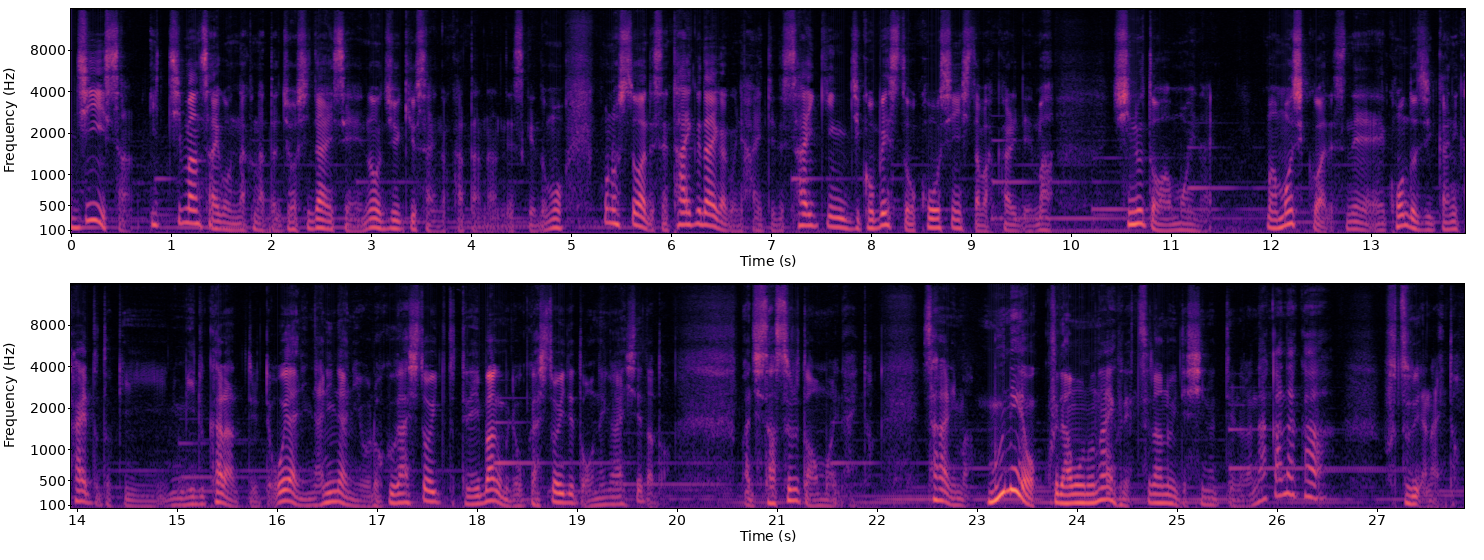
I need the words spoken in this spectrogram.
G さん一番最後に亡くなった女子大生の19歳の方なんですけどもこの人はですね体育大学に入ってて最近自己ベストを更新したばっかりでまあ死ぬとは思えない、まあ、もしくはですね今度実家に帰った時に見るからって言って親に何々を録画しといてとテレビ番組録画しといてとお願いしてたと、まあ、自殺するとは思えないと。さらにまあ胸を果物ナイフで貫いて死ぬっていうのがなかなか普通じゃないと。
